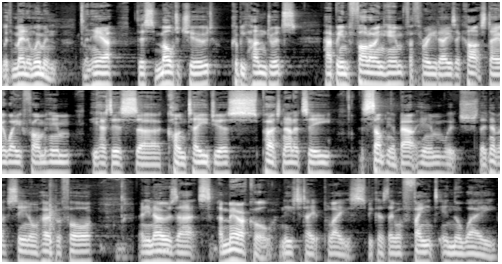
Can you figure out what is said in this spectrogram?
with men and women. And here, this multitude, could be hundreds, have been following him for three days. They can't stay away from him. He has this uh, contagious personality. There's something about him which they've never seen or heard before. And he knows that a miracle needs to take place because they will faint in the way.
